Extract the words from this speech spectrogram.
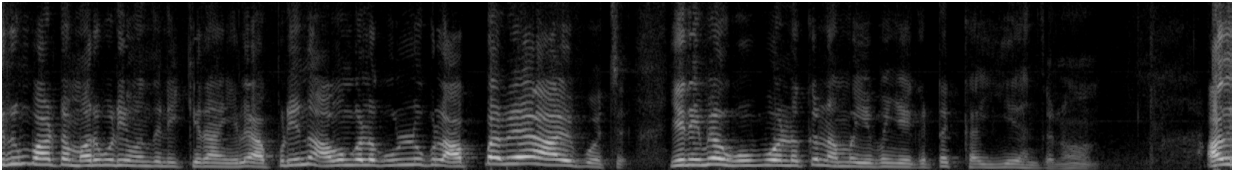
இரும்பாட்டம் மறுபடியும் வந்து நிற்கிறாங்களே அப்படின்னு அவங்களுக்கு உள்ளுக்குள்ளே அப்போவே ஆகி போச்சு. இனிமேல் ஒவ்வொன்றுக்கும் நம்ம இவங்க கிட்ட கையேந்தணும். அது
